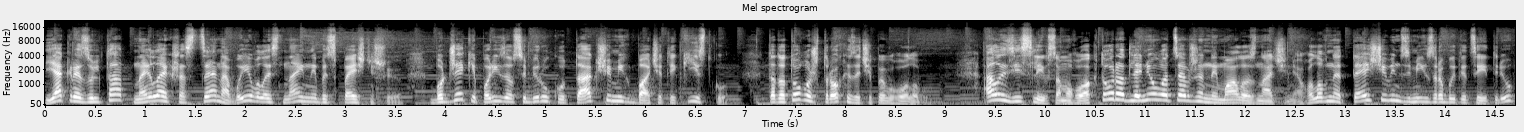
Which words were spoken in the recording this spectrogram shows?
Як результат, найлегша сцена виявилась найнебезпечнішою, бо Джекі порізав собі руку так, що міг бачити кістку, та до того ж трохи зачепив голову. Але зі слів самого актора, для нього це вже не мало значення. Головне те, що він зміг зробити цей трюк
